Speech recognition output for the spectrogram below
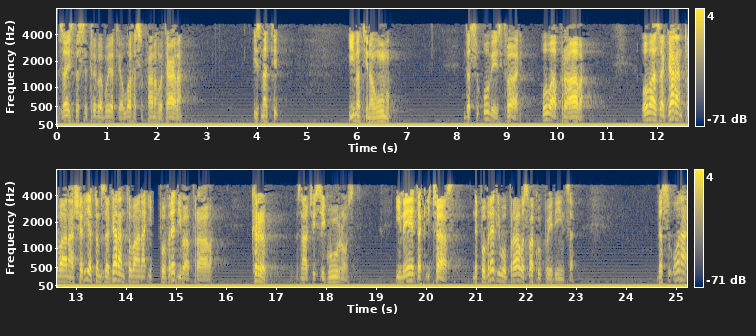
zaista se treba bojati Allaha subhanahu wa ta'ala i znati imati na umu da su ove stvari, ova prava, ova zagarantovana, šarijatom zagarantovana i povrediva prava, krv, znači sigurnost, i metak i čast, nepovredivo pravo svakog pojedinca, da su ona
